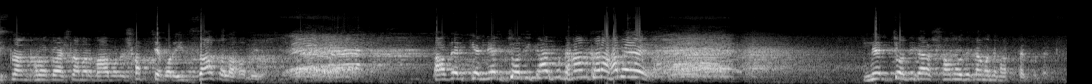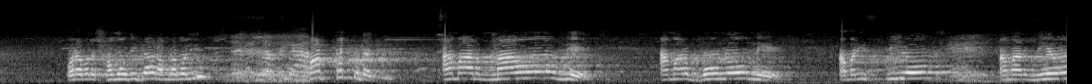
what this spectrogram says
ইসলাম ক্ষমতা আসলে আমার মা বোনের সবচেয়ে বড় ইজ্জাত হবে। তাদেরকে ন্যায্য অধিকার প্রদান করা হবে। ন্যায্য অধিকার সম অধিকার মধ্যে পার্থক্যটা কি? ওরা বলে সম অধিকার আমরা বলি পার্থক্যটা কি? আমার মাও মেয়ে, আমার বোনও মেয়ে, আমার স্ত্রীও, আমার মেয়েও,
